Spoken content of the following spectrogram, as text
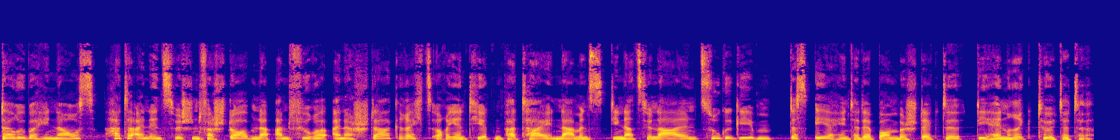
Darüber hinaus hatte ein inzwischen verstorbener Anführer einer stark rechtsorientierten Partei namens Die Nationalen zugegeben, dass er hinter der Bombe steckte, die Henrik tötete.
